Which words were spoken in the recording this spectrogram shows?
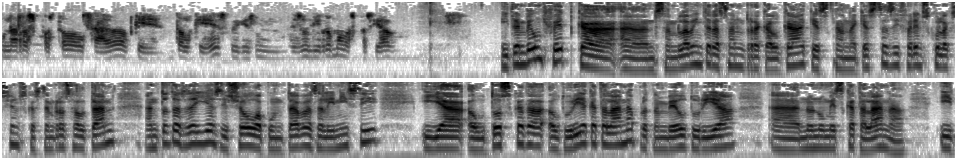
una resposta d'alçada del, que, del que és, perquè és un, és un llibre molt especial. I també un fet que eh, ens semblava interessant recalcar, que és que en aquestes diferents col·leccions que estem ressaltant, en totes elles, i això ho apuntaves a l'inici, hi ha autors cata autoria catalana, però també autoria eh, no només catalana. I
